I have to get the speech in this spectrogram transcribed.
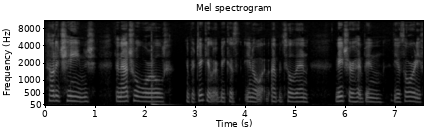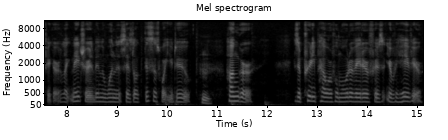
How to change the natural world in particular, because, you know, up until then, nature had been the authority figure. Like nature had been the one that says, look, this is what you do. Hmm. Hunger is a pretty powerful motivator for your behavior.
